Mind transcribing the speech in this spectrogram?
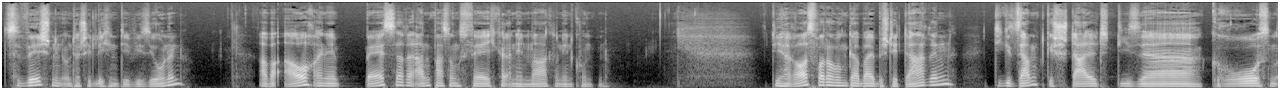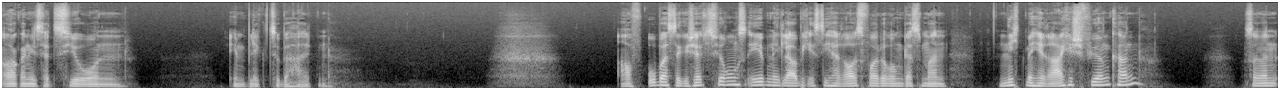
zwischen den unterschiedlichen Divisionen, aber auch eine bessere Anpassungsfähigkeit an den Markt und den Kunden. Die Herausforderung dabei besteht darin, die Gesamtgestalt dieser großen Organisation im Blick zu behalten. auf oberster Geschäftsführungsebene, glaube ich, ist die Herausforderung, dass man nicht mehr hierarchisch führen kann, sondern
